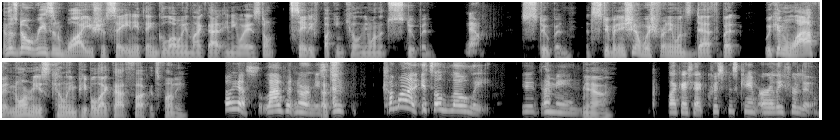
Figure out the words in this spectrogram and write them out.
and there's no reason why you should say anything glowing like that. Anyways, don't say to fucking kill anyone. That's stupid. No. Stupid. It's stupid. And you shouldn't wish for anyone's death. But we can laugh at normies killing people like that. Fuck, it's funny. Oh yes, laugh at normies. That's- And come on, it's a loli. I mean, Yeah. like I said, Christmas came early for Lou.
